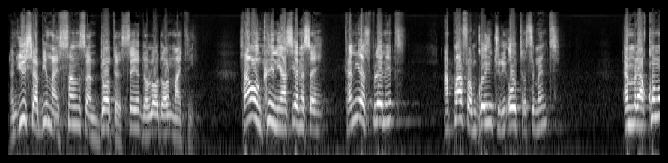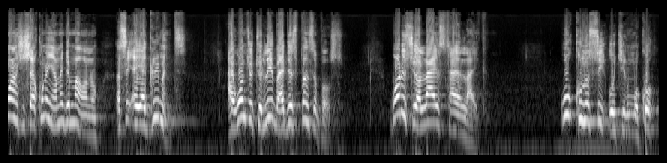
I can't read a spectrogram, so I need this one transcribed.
and you shall be my sons and daughters, saith the Lord Almighty. So unclean you see saying. Can you explain it? Apart from going to the Old Testament, mmara kono a nhyehyɛ kono nyame de ma no ɛsɛ ɛyɛ agreement. I want you to live by these principles. What is your lifestyle like? Wo kunu si okyirimoko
